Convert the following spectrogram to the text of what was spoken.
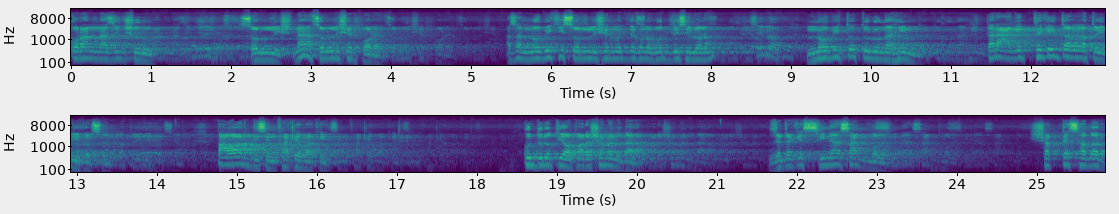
কোরআন নাজিল শুরু চল্লিশ না? চল্লিশের পরে। আচ্ছা নবী কি চল্লিশের মধ্যে কোনো বুদ্ধি ছিল না? নবী তো তুলনাহীন। তারা আগের থেকেই তো আল্লাহ তৈরি করছেন। পাওয়ার দিছেন, ফাঁকে ফাঁকে। কুদরতি অপারেশনের দ্বারা। যেটাকে সিনা শাক বলে। শাক্কে সাদর।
